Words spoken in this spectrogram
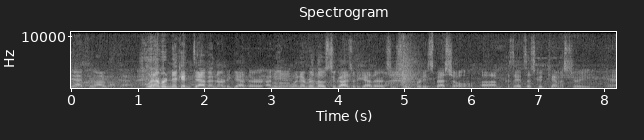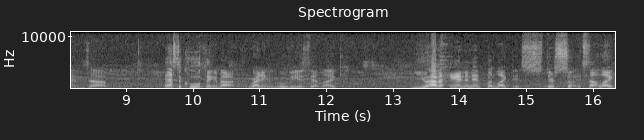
Yeah, I forgot about that. whenever Nick and Devon are together, I mean, whenever those two guys are together, it's usually pretty special because they had such good chemistry. And um, and that's the cool thing about writing a movie is that like you have a hand in it, but like it's there's so it's not like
